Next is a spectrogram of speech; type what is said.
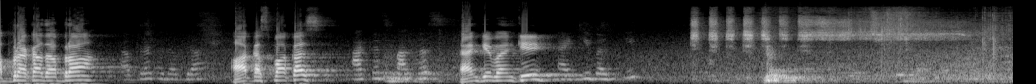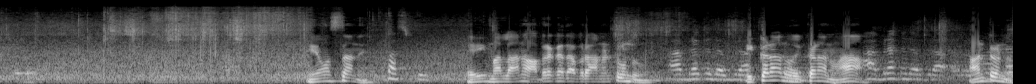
అబ్రకదబ్రా ఆకస్ పాకస్? హ్యాంకీ బ్యాంకీ ఏమొస్తాను ఏయ్ మళ్ళాను అబ్రకదబ్రా అని అంటుండు ఇక్కడ నువ్వు ఇక్కడను. అబ్రకదబ్రా. అంటుండు.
